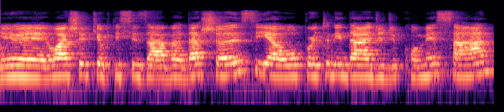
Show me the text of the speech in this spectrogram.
É, eu acho que eu precisava da chance e a oportunidade de começar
